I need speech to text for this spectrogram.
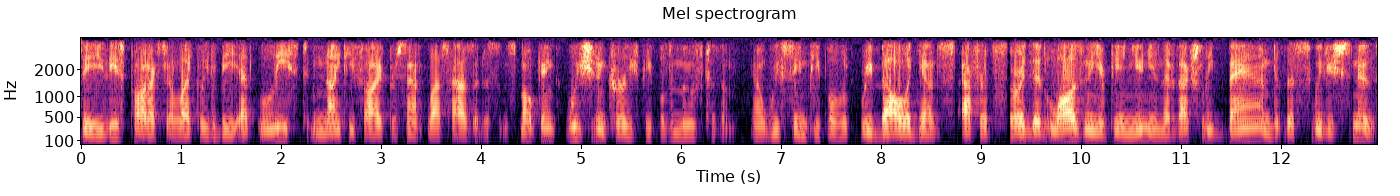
see, these products are likely to be at least 95% less hazardous than smoking. We should encourage people to move to them. You know, we've seen people rebel against efforts or the laws in the European Union that have actually banned the Swedish snus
